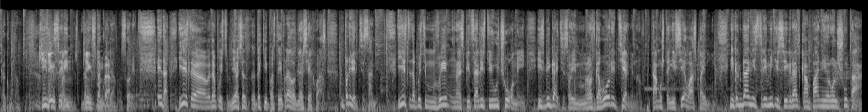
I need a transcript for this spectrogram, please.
Как он там? Kingsman. Да, Kingsman, да. Sorry. Итак, если, э, допустим, я сейчас такие простые правила для всех вас. Ну, Проверьте сами. Если, допустим, вы э, специалист и ученый, избегайте в своем разговоре терминов, потому что не все вас поймут. Никогда не стремитесь играть в компании роль шута.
